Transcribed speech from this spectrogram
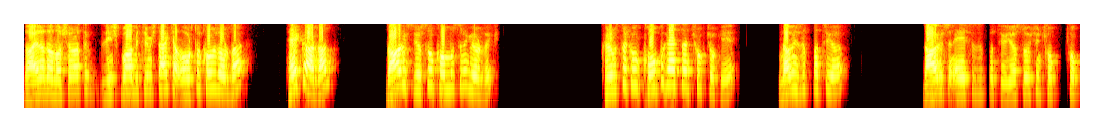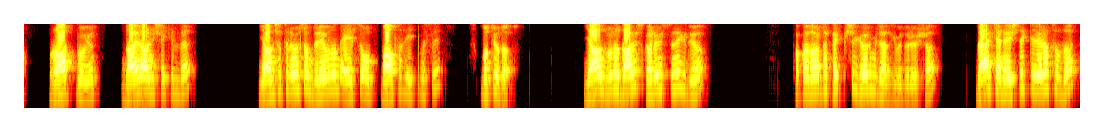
Diana'dan Noşar artık Lynch Boğan bitirmiş derken orta koridorda tekrardan Darius Yasuo kombosunu gördük. Kırmızı takım kompu gerçekten çok çok iyi. Nami zıplatıyor. Darius'un E'si zıplatıyor. Yasuo için çok çok rahat bir oyun. Diana aynı şekilde. Yanlış hatırlamıyorsam Draven'ın da E'si o baltası itmesi zıplatıyordu. Yalnız burada Darius Garen üstüne gidiyor. Fakat orada pek bir şey görmeyeceğiz gibi duruyor şu an. Derken hashtag ileri atıldı.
